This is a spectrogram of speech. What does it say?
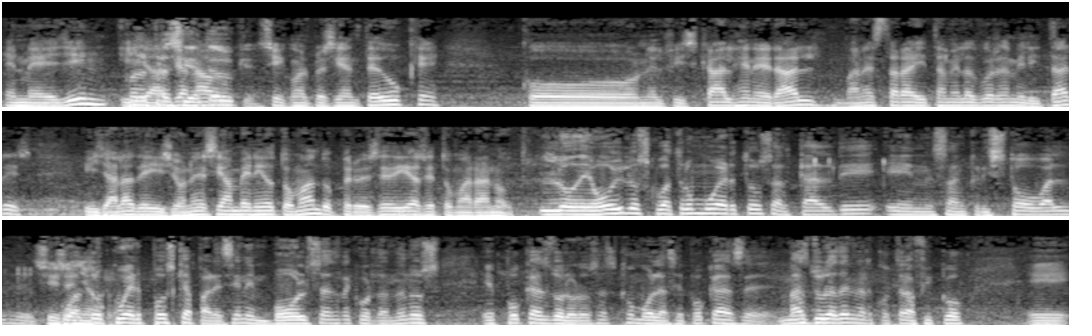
en Medellín. ¿Con el ya presidente ado- Duque? Sí, con el presidente Duque, con el fiscal general, van a estar ahí también las fuerzas militares y ya las decisiones se han venido tomando, pero ese día se tomarán otras. Lo de hoy, los cuatro muertos, alcalde, en San Cristóbal, eh, Sí, cuatro señor. cuerpos que aparecen en bolsas, recordándonos épocas dolorosas como las épocas eh, más duras del narcotráfico. eh,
